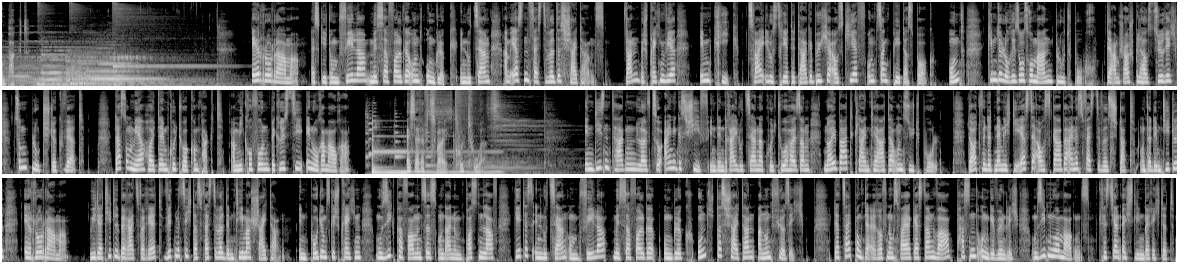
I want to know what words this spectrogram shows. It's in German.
kompakt. Errorama. Es geht um Fehler, Misserfolge und Unglück in Luzern am ersten Festival des Scheiterns. Dann besprechen wir Im Krieg, zwei illustrierte Tagebücher aus Kiew und St. Petersburg. Und Kim de l'Horizons Roman Blutbuch, der am Schauspielhaus Zürich zum Blutstück wird. Das und mehr heute im Kulturkompakt. Am Mikrofon begrüßt sie Enora Maurer. SRF 2 Kultur. In diesen Tagen läuft so einiges schief in den drei Luzerner Kulturhäusern Neubad, Kleintheater und Südpol. Dort findet nämlich die erste Ausgabe eines Festivals statt unter dem Titel Errorama. Wie der Titel bereits verrät, widmet sich das Festival dem Thema Scheitern. In Podiumsgesprächen, Musikperformances und einem Postenlauf geht es in Luzern um Fehler, Misserfolge, Unglück und das Scheitern an und für sich. Der Zeitpunkt der Eröffnungsfeier gestern war passend ungewöhnlich, um 7 Uhr morgens. Christian Öchtlin berichtet.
